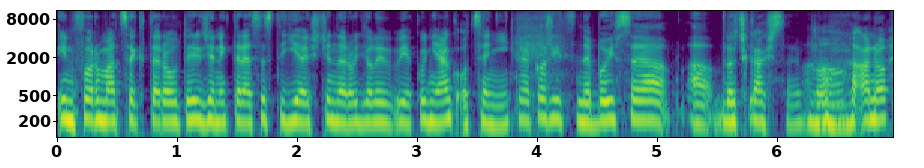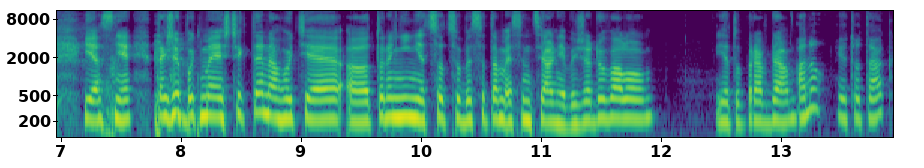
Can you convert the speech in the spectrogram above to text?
informace, kterou ty ženy, které se stydí a ještě nerodily, jako nějak ocení. To jako říct, neboj se a... a... Dočkáš se, ano. no, ano, jasně. Takže pojďme ještě k té nahotě. Eh, to není něco, co by se tam esenciálně vyžadovalo. Je to pravda? Ano, je to tak.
